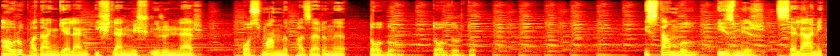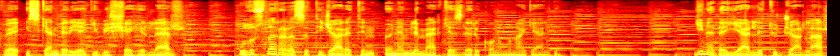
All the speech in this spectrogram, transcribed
Avrupa'dan gelen işlenmiş ürünler Osmanlı pazarını dolu doldurdu. İstanbul, İzmir, Selanik ve İskenderiye gibi şehirler uluslararası ticaretin önemli merkezleri konumuna geldi. Yine de yerli tüccarlar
